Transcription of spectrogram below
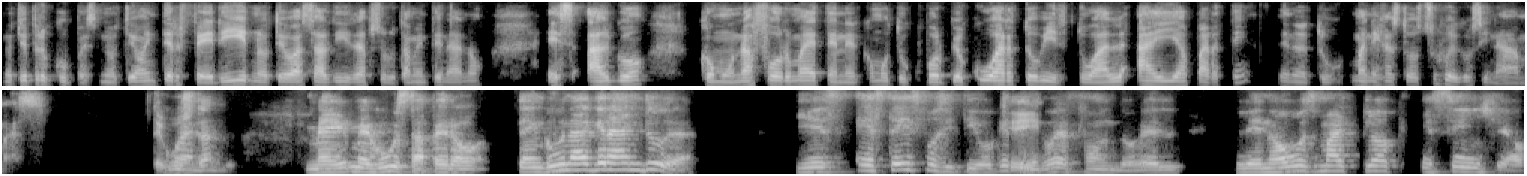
no te preocupes, no te va a interferir, no te va a salir absolutamente nada. No. Es algo como una forma de tener como tu propio cuarto virtual ahí aparte, donde tú manejas todos tus juegos y nada más. ¿Te gusta? me, me, gusta, pero tengo una gran duda. Y es este dispositivo que tengo de fondo, el Lenovo Smart Clock Essential.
